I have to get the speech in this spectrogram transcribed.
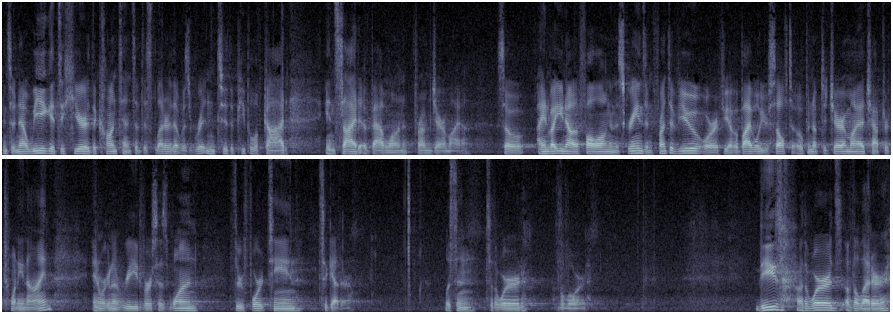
And so now we get to hear the contents of this letter that was written to the people of God inside of Babylon from Jeremiah. So I invite you now to follow along in the screens in front of you, or if you have a Bible yourself, to open up to Jeremiah chapter 29. And we're going to read verses 1 through 14 together. Listen to the word of the Lord. These are the words of the letter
